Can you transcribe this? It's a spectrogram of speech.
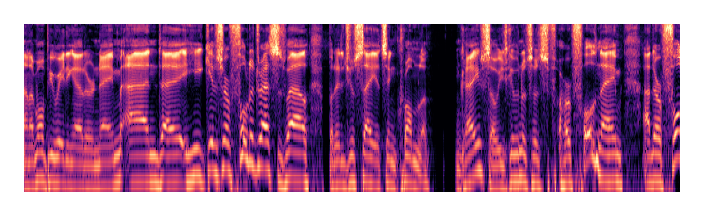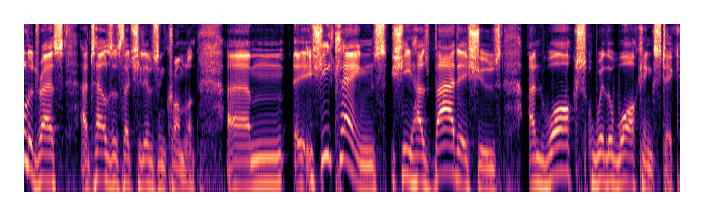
and I won't be reading out her name, and uh, he gives her full address as well, but it'll just say it's in Crumlin. Okay, so he's given us his, her full name and her full address and tells us that she lives in Crumlin. Um, eh, she claims she has bad issues and walks with a walking stick.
